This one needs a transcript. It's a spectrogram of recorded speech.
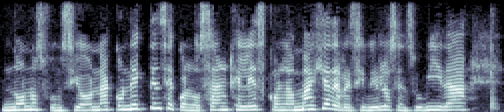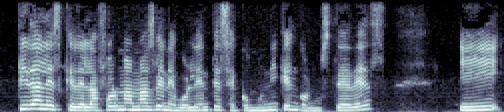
no nos funciona. Conéctense con los ángeles, con la magia de recibirlos en su vida. Pídanles que de la forma más benevolente se comuniquen con ustedes y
